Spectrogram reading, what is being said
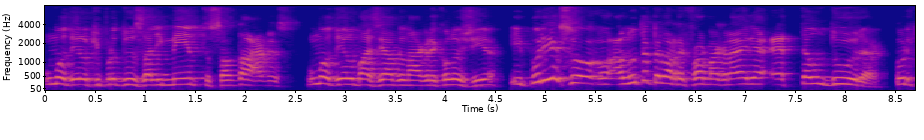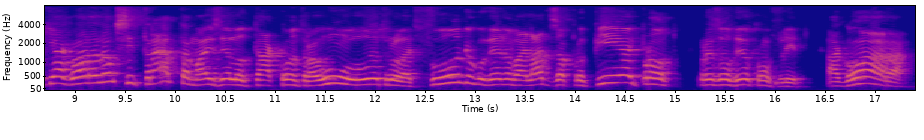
um modelo que produza alimentos saudáveis, um modelo baseado na agroecologia. E por isso a luta pela reforma agrária é tão dura, porque agora não se trata mais de lutar contra um ou outro latifúndio, o governo vai lá, desapropria e pronto, resolveu o conflito. Agora,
